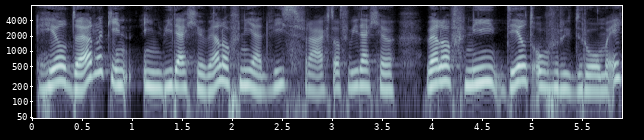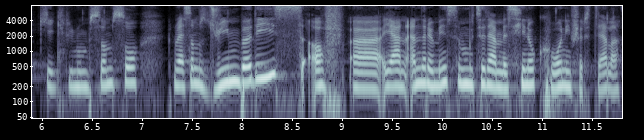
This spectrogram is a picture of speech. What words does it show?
heel duidelijk in, in wie dat je wel of niet advies vraagt, of wie dat je wel of niet deelt over je dromen. Ik, ik noem soms zo, ik noem soms dream buddies, of uh, ja, en andere mensen moeten dat misschien ook gewoon niet vertellen,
